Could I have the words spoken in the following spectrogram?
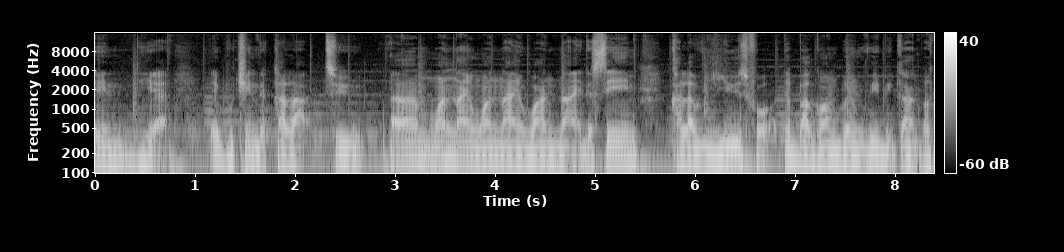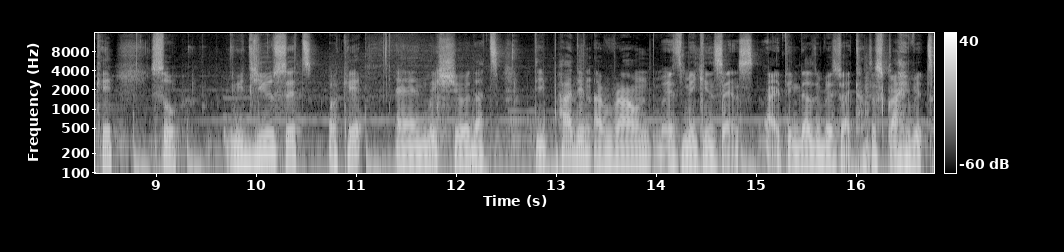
in here. Then we'll change the color to um 191919 the same color we used for the background when we began okay? So reduce it okay and make sure that the padding around is making sense. I think that's the best way i can describe it.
